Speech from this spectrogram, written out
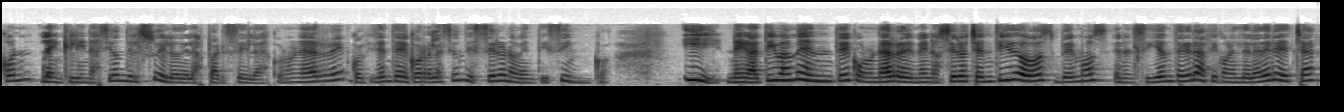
con la inclinación del suelo de las parcelas, con un R, coeficiente de correlación de 0,95. Y negativamente, con un R de menos 0,82, vemos en el siguiente gráfico, en el de la derecha,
